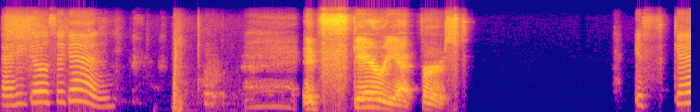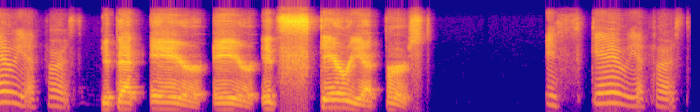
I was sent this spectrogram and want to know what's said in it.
There he goes again. It's scary at first. It's scary at first. Get that air, air. It's scary at first. It's scary at first.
